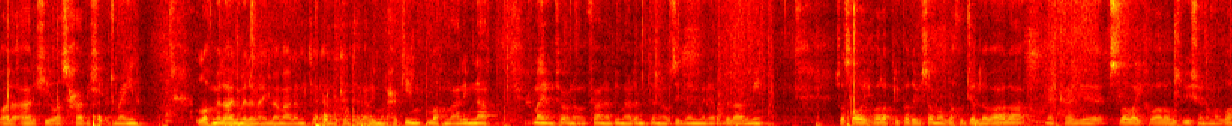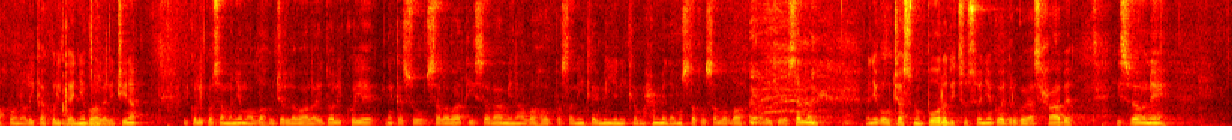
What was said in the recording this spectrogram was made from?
وعلى آله وأصحابه أجمعين اللهم لا علم لنا إلا ما علمتنا إنك أنت العليم الحكيم اللهم علمنا ما ينفعنا وانفعنا بما علمتنا وزدنا علما يا رب العالمين Sva slava i hvala pripadaju samo Allahu Jalla wa'ala, neka je slava i hvala uzvišenom Allahu onolika kolika je njegova veličina i koliko samo njemu Allahu dželle wa'ala i doliko je, neka su salavati i salami na Allahov poslanika i miljenika Muhammeda Mustafa sallallahu alaihi wa sallam, na njegovu časnu porodicu, sve njegove drugove ashabe i sve one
